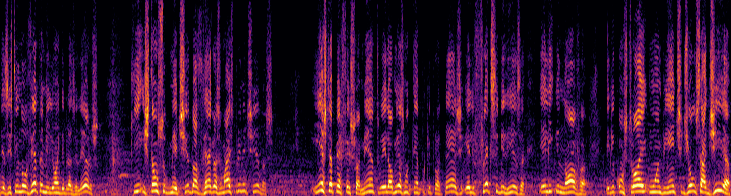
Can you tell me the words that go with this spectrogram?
existem 90 milhões de brasileiros que estão submetidos às regras mais primitivas. E este aperfeiçoamento, ele ao mesmo tempo que protege, ele flexibiliza, ele inova, ele constrói um ambiente de ousadia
